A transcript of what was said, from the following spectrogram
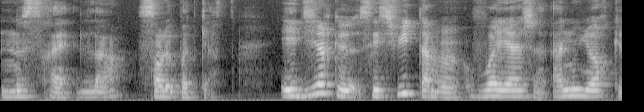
ne serait là sans le podcast. Et dire que c'est suite à mon voyage à New York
